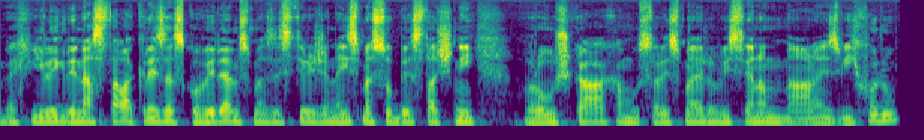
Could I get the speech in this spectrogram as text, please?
ve chvíli, kdy nastala krize s covidem, jsme zjistili, že nejsme soběstační v rouškách a museli jsme je dovíst jenom z východu,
